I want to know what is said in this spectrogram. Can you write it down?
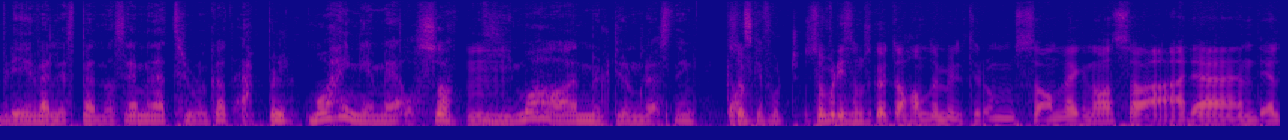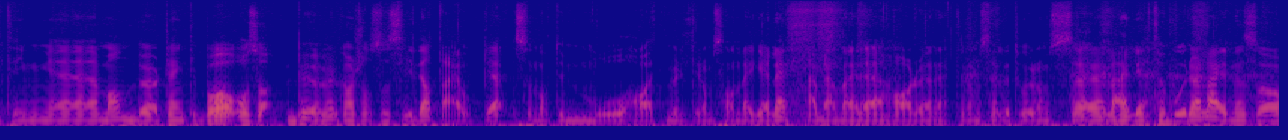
blir veldig spennende å se. Men jeg tror nok at Apple må henge med også. De må ha en multiromløsning ganske fort. Så for de som skal ut og handle multiromsanlegg nå, så er det en del ting eh, man bør tenke på. Og så bør vel kanskje også si det at det er jo ikke sånn at du må ha et multiromsanlegg heller. Jeg mener, eh, Har du en ettroms- eller toromsleilighet og bor aleine, så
